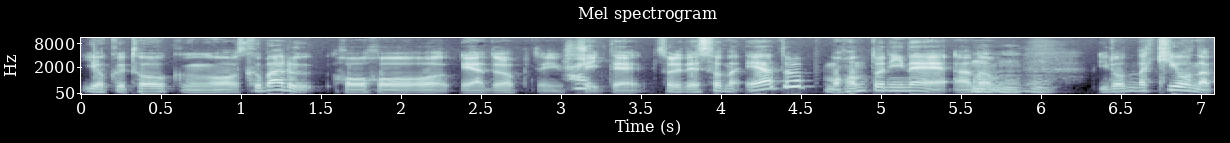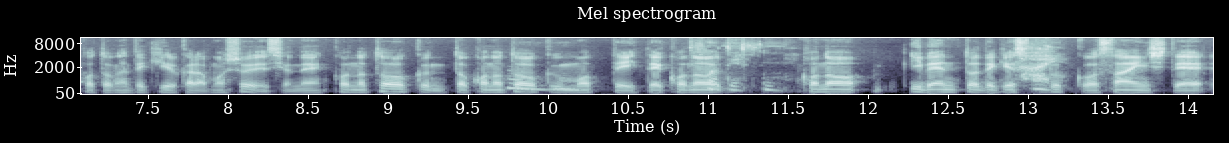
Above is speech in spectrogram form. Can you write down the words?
よくトークンを配る方法をエアドロップと言っていて、それでそのエアドロップも本当にね、あの、うんうんうんいろんな器用なことができるから面白いですよね。このトークンとこのトークン持っていて、こそのうですね。このイベントで guest book をサインして、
